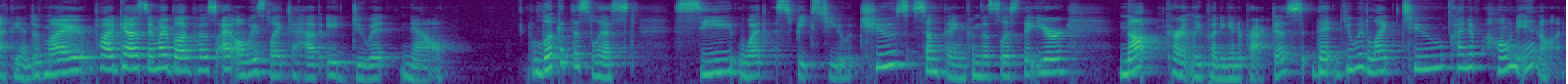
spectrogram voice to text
at the end of my podcast and my blog posts, I always like to have a do it now. Look at this list, see what speaks to you. Choose something from this list that you're not currently putting into practice that you would like to kind of hone in on.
